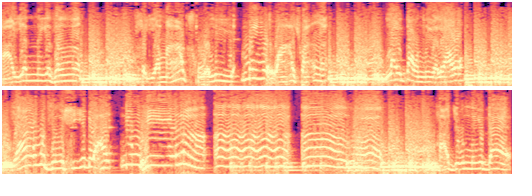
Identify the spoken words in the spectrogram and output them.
他也没曾催马出离梅花圈，来到那了演武厅西边牛皮让，他就内在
